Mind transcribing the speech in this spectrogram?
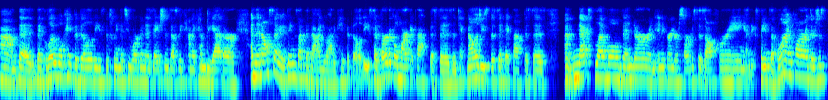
um, the the global capabilities between the two organizations as we kind of come together, and then also things like the value added capabilities, so vertical market practices and technology specific practices, um, next level vendor and integrator services offering, an expansive line card. There's just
